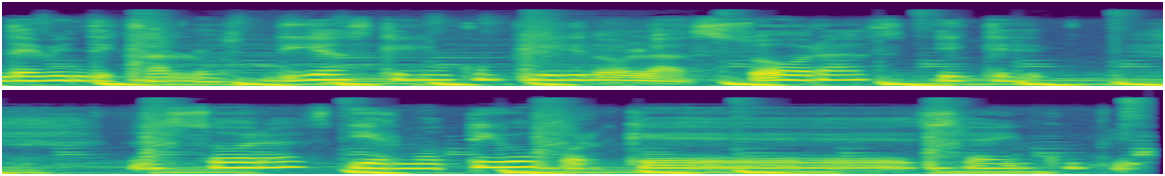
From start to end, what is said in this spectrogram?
Debe indicar los días que ha incumplido, las horas y que las horas y el motivo por qué se ha incumplido.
